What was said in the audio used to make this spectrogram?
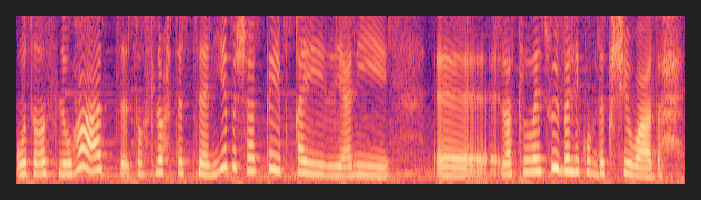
وتغسلوها عاد تغسلوا حتى الثانية باش هكا يبقى يعني آه لا طليتو يبان لكم داكشي واضح.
